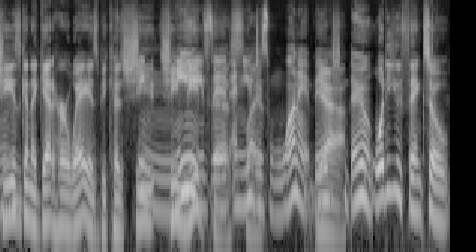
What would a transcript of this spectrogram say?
she's gonna get her way is because she, she she, needs, it, this. and you like- just want it, bitch. yeah. Damn. What do you think? So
